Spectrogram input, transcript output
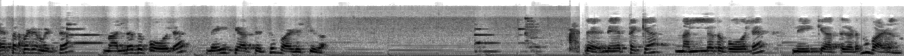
ഏത്തപ്പഴം ഇട്ട് നല്ലതുപോലെ നെയ്ക്കകത്തിട്ട് വഴറ്റുക. നേത്തയ്ക്ക നല്ലതുപോലെ നെയ്ക്കകത്ത് കിടന്ന് വഴന്നു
